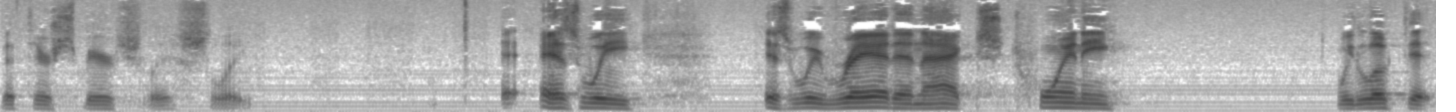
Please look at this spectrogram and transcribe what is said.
that they're spiritually asleep. As we as we read in Acts 20, we looked at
